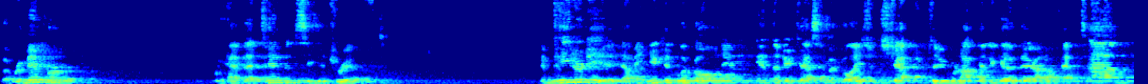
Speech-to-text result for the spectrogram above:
But remember, we have that tendency to drift. And Peter did. I mean, you can look on in, in the New Testament, Galatians chapter 2. We're not going to go there, I don't have time.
